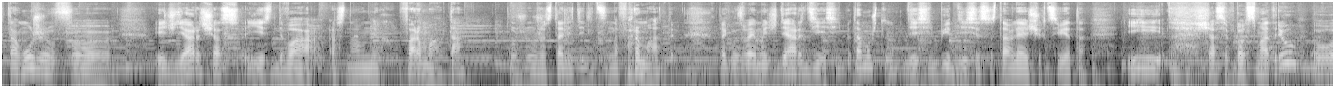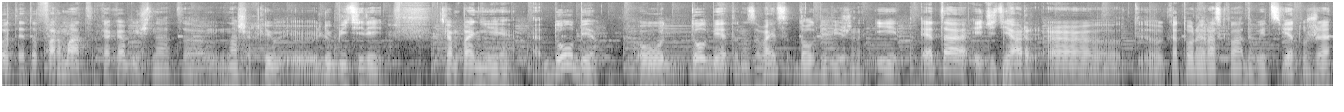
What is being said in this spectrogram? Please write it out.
К тому же в HDR сейчас есть два основных формата уже, уже стали делиться на форматы. Так называемый HDR10, потому что 10 бит, 10 составляющих цвета. И сейчас я посмотрю, вот, этот формат, как обычно, от э, наших любителей компании Dolby, у Dolby это называется Dolby Vision. И это HDR, э, который раскладывает цвет уже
